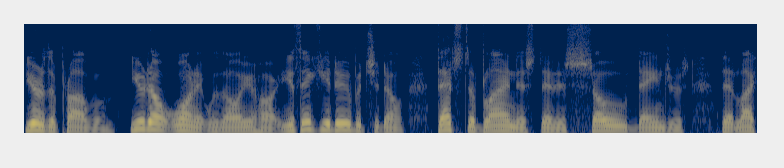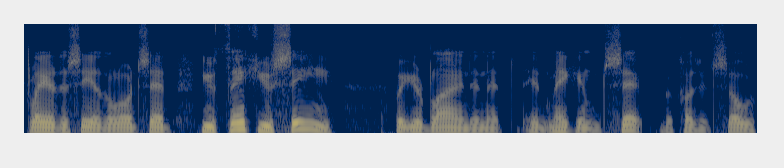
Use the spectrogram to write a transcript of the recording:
you're the problem. You don't want it with all your heart. You think you do, but you don't. That's the blindness that is so dangerous that, like Laodicea, the Lord said, You think you see, but you're blind, and that it make him sick because it's so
